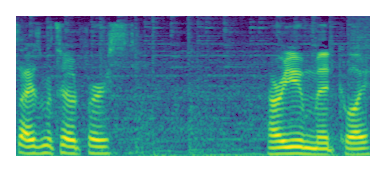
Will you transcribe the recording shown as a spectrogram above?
Seismitoad first. How are you, Midkoi?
